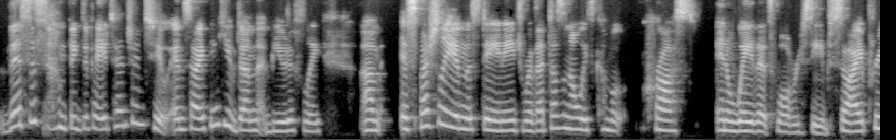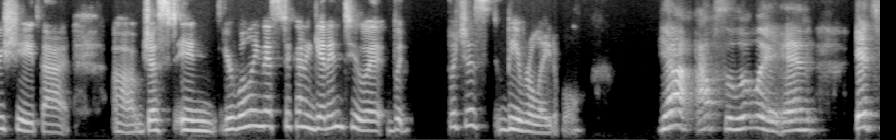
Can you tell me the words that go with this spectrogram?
This is something to pay attention to. And so i think you've done that beautifully um, especially in this day and age where that doesn't always come across in a way that's well received. So i appreciate that um, just in your willingness to kind of get into it but but just be relatable. Yeah absolutely. And it's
